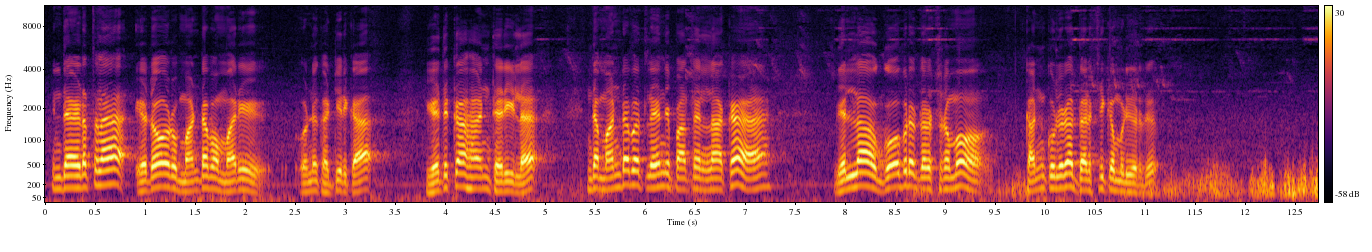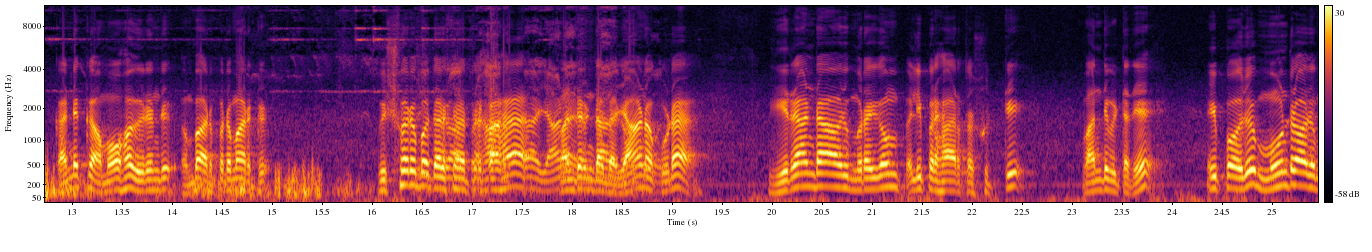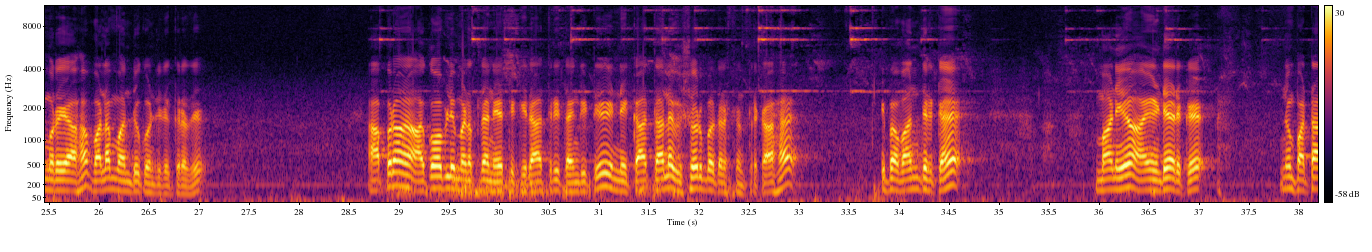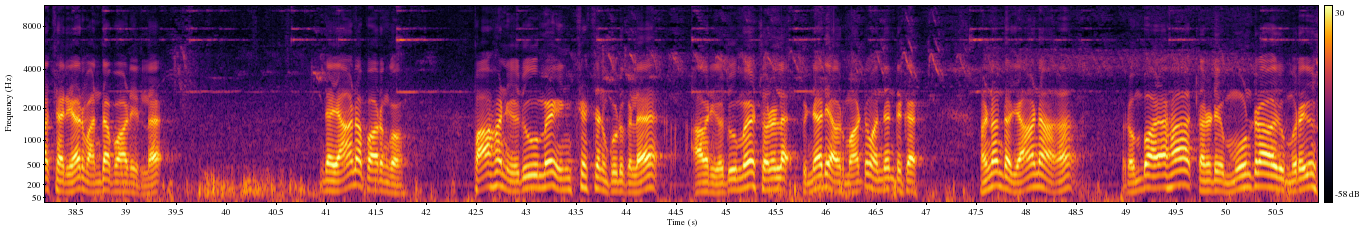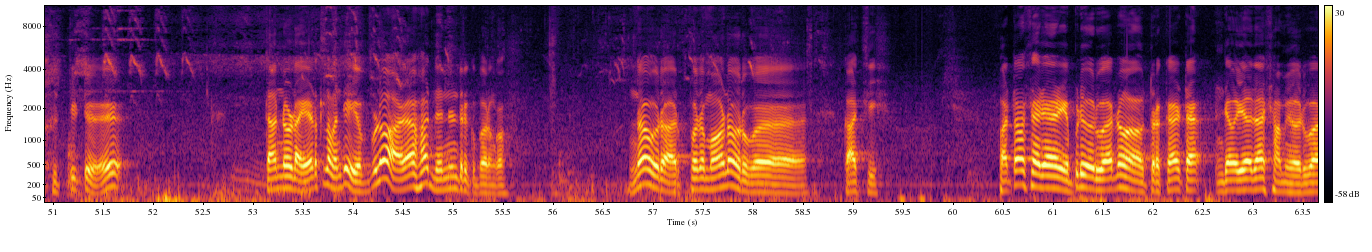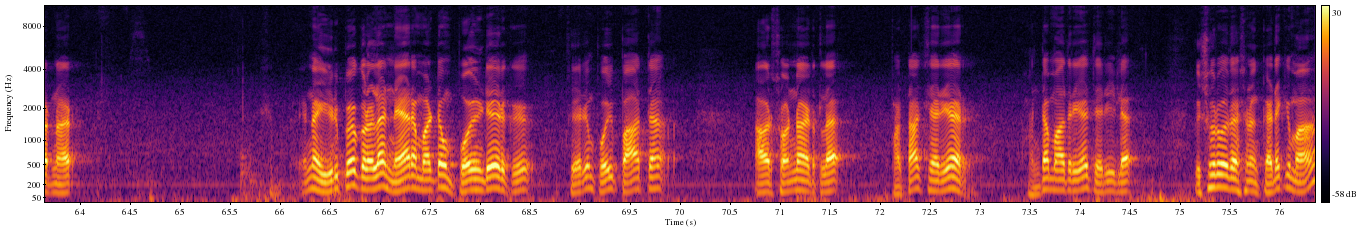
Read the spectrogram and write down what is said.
இந்த இடத்துல ஏதோ ஒரு மண்டபம் மாதிரி ஒன்று கட்டியிருக்கா. எதுக்காகன்னு தெரியல. இந்த மண்டபத்துலேருந்து பார்த்தேன்னாக்கா எல்லா கோபுர தரிசனமும் கண்குளிர தரிசிக்க முடியுறது. கண்ணுக்கு அமோக விருந்து. ரொம்ப அற்புதமாக இருக்குது விஸ்வரூப தரிசனத்திற்காக வந்திருந்த அந்த யானை கூட இரண்டாவது முறையும் வெளிப்பிரகாரத்தை சுற்றி வந்துவிட்டது. இப்போது மூன்றாவது முறையாக வலம் வந்து கொண்டிருக்கிறது. அப்புறம் அகோபிலி மடத்தில் நேற்றுக்கு ராத்திரி தங்கிட்டு இன்றைக்கி காத்தால விஸ்வரூப தரிசனத்துக்காக இப்போ வந்திருக்கேன். மணியும் ஆகிட்டே இருக்குது இன்னும் பட்டாச்சாரியார் வந்த பாடு இல்லை. இந்த யானை பாருங்க பாகன் எதுவுமே இன்ஸ்ட்ரக்ஷன் கொடுக்கல. அவர் எதுவுமே சொல்லலை. பின்னாடி அவர் மட்டும் வந்துட்டுருக்கார் ஆனால் அந்த யானை ரொம்ப அழகாக தன்னுடைய மூன்றாவது முறையும் சுற்றிட்டு தன்னோட இடத்துல வந்து எவ்வளோ அழகாக நின்றுருக்கு பாருங்க. என்ன ஒரு அற்புதமான ஒரு காட்சி. பட்டாசாரியார் எப்படி வருவார்னு ஒருத்தரை கேட்டேன். இந்த வழியாக தான் சாமி வருவார்னார். என்ன இருப்பே குரல நேரம் மட்டும் போயிட்டே இருக்குது சரி போய் பார்த்தேன். அவர் சொன்ன இடத்துல பட்டாச்சாரியார் அந்த மாதிரியே தெரியல. விஸ்வரூப தரிசனம் கிடைக்குமா?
